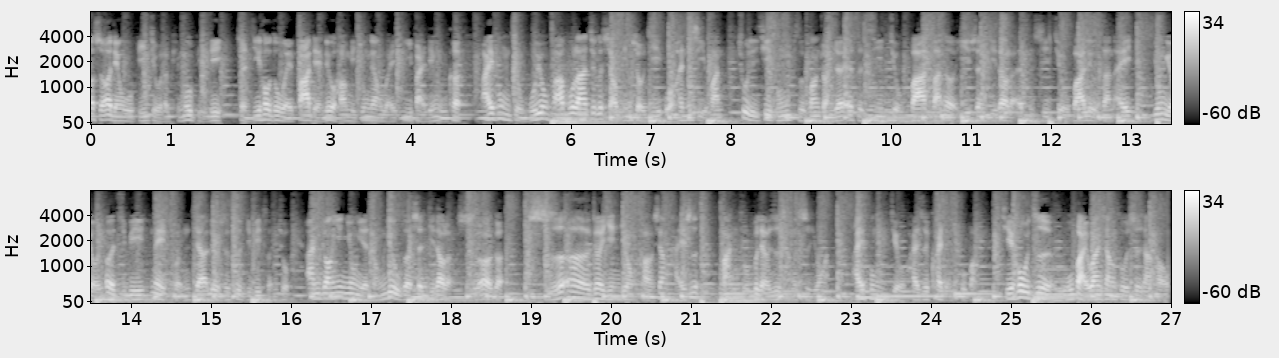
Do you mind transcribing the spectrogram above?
二十二点五比九的屏幕比例，整机厚度为八点六毫米，重量为一百零五克。iPhone 九不用发布啦，这个小屏手机我很喜欢。处理器从紫光转热 SC 九八三二一升级到了 SC 九八六三 A，拥有二 GB 内存加六十四 GB 存储，安装应用也从六个升级到了十二个。十二个应用好像还是满足不了日常使用啊！iPhone 九还是快点出吧。其后置五百万像素摄像头，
